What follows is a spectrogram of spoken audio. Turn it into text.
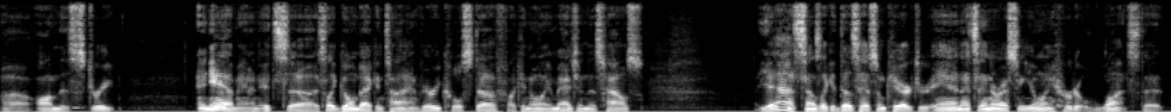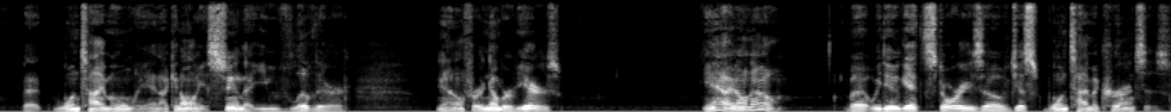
uh, on this street. And yeah, man, it's uh, it's like going back in time. Very cool stuff. I can only imagine this house. Yeah, it sounds like it does have some character, and that's interesting. You only heard it once, that that one time only, and I can only assume that you've lived there, you know, for a number of years. Yeah, I don't know, but we do get stories of just one-time occurrences,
